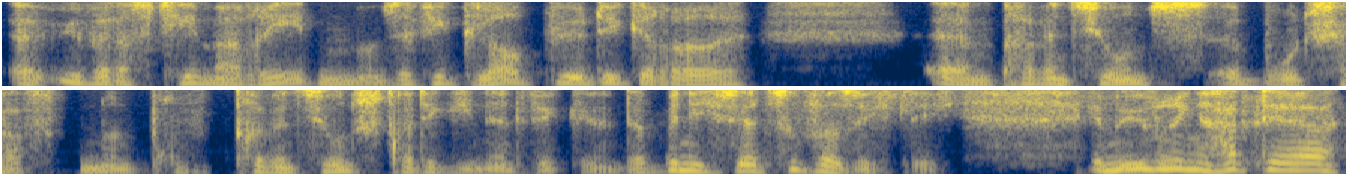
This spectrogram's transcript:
äh, über das Thema reden und sehr viel glaubwürdigere Präventionsbotschaften und Präventionsstrategien entwickeln. Da bin ich sehr zuversichtlich. Im Übrigen hat der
